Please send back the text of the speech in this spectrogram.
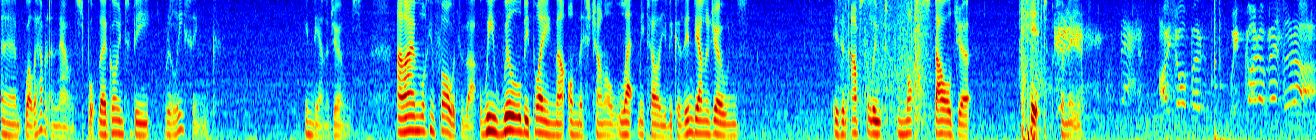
um, well, they haven't announced, but they're going to be releasing Indiana Jones. And I'm looking forward to that. We will be playing that on this channel, let me tell you, because Indiana Jones is an absolute nostalgia hit for me. Eyes open. We've got a visitor.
